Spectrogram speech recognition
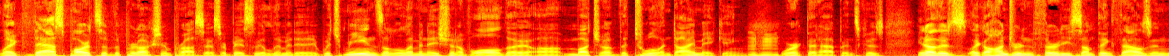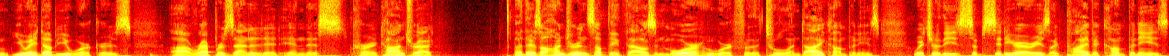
like vast parts of the production process are basically eliminated, which means an elimination of all the uh, much of the tool and die making work that happens. Because you know, there's like 130 something thousand UAW workers uh, represented in this current contract. Uh, there's a hundred and something thousand more who work for the tool and die companies, which are these subsidiaries, like private companies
